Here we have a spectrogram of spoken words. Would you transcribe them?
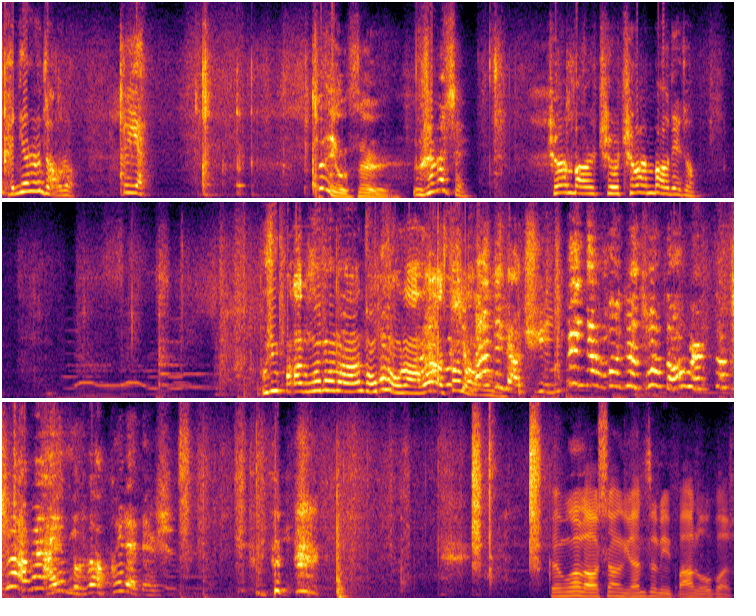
肯定能找着。对呀，真有事儿。有什么事儿？吃完包吃吃完包再走。不去拔萝卜吗？俺走不走了？俺俩上吃饭去，你别干往这坐，等会儿等吃完饭哎，不饿，回来再吃。跟我老上园子里拔萝卜了。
